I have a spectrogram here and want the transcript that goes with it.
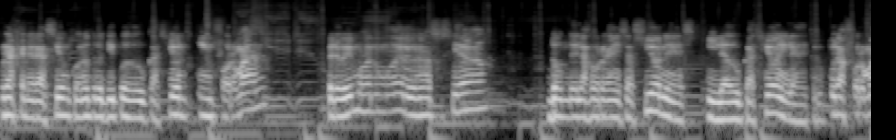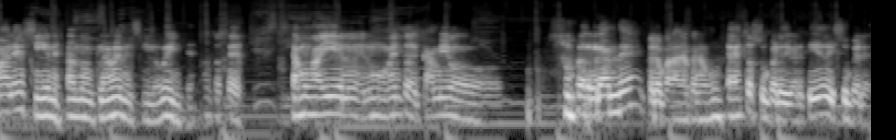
una generación con otro tipo de educación informal, pero vivimos en un modelo de una sociedad donde las organizaciones y la educación y las estructuras formales siguen estando ancladas en el siglo XX. Entonces, estamos ahí en, en un momento de cambio súper grande, pero para los que nos gusta esto, súper divertido y súper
